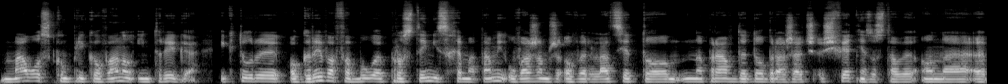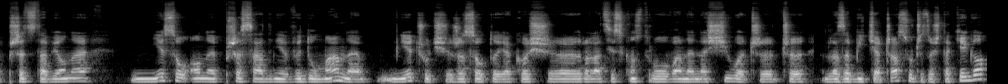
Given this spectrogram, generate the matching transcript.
mało skomplikowaną intrygę i który ogrywa fabułę prostymi schematami, uważam, że owe relacje to naprawdę dobra rzecz. Świetnie zostały one e, przedstawione nie są one przesadnie wydumane, nie czuć, że są to jakoś e, relacje skonstruowane na siłę, czy, czy dla zabicia czasu, czy coś takiego,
